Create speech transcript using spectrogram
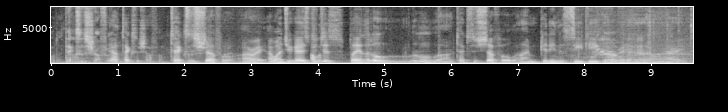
Or the Texas Shuffle. Yeah, Texas Shuffle. Texas Shuffle. All right. I want you guys to just play a little little uh, Texas Shuffle while I'm getting the CD go ready to go. All right.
